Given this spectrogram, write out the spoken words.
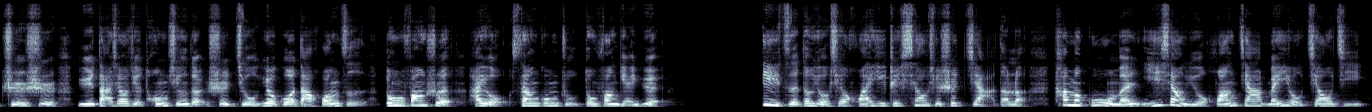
只是与大小姐同行的是九月国大皇子东方顺，还有三公主东方颜月。弟子都有些怀疑这消息是假的了。他们古武门一向与皇家没有交集。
